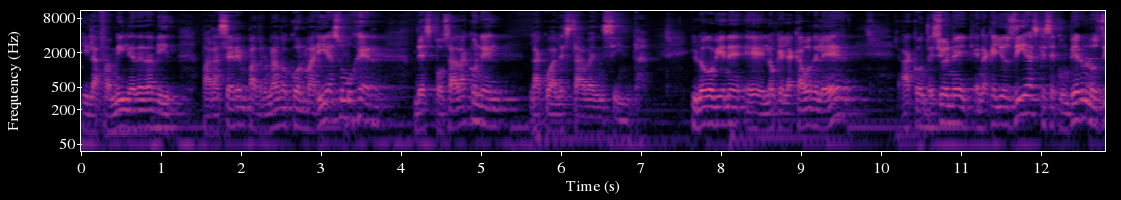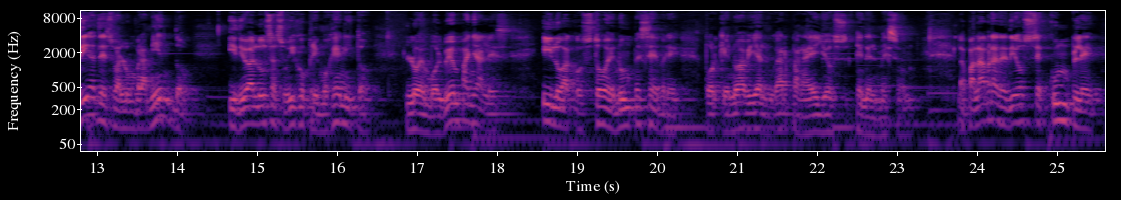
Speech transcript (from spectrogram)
y la familia de David, para ser empadronado con María su mujer, desposada con él, la cual estaba encinta. Y luego viene eh, lo que le acabo de leer. Aconteció en, en aquellos días que se cumplieron los días de su alumbramiento y dio a luz a su hijo primogénito, lo envolvió en pañales y lo acostó en un pesebre porque no había lugar para ellos en el mesón. La palabra de Dios se cumple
